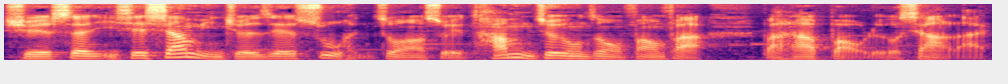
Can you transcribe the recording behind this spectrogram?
学生、一些乡民觉得这些树很重要，所以他们就用这种方法把它保留下来。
